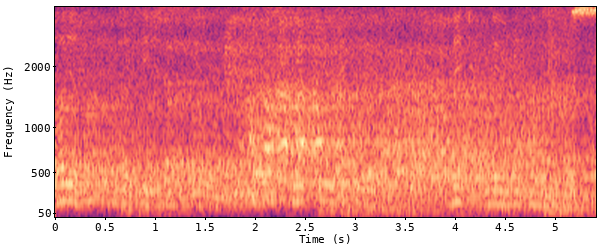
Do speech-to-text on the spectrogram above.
Молодец, тактично So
